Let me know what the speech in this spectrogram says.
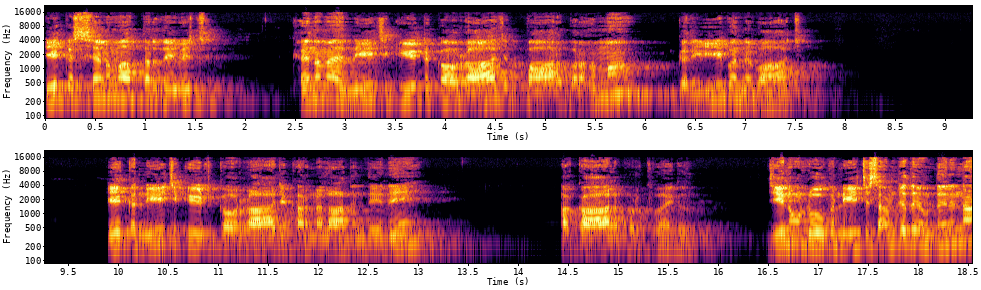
ਇੱਕ ਸਿਨ ਮਾਤਰ ਦੇ ਵਿੱਚ, ਖਿਨ ਮੈਂ ਨੀਚ ਕੀਟ ਕੋ ਰਾਜ ਪਾਰ ਬ੍ਰਹਮ ਗਰੀਬ ਨਿਵਾਜ। ਇੱਕ ਨੀਚ ਕੀਟ ਕੋ ਰਾਜ ਕਰਨ ਲਾ ਦਿੰਦੇ ਨੇ ਅਕਾਲ ਪੁਰਖ ਵਾਹਿਗੁਰੂ। ਜਿਹਨੂੰ ਲੋਕ ਨੀਚ ਸਮਝਦੇ ਹੁੰਦੇ ਨੇ ਨਾ,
